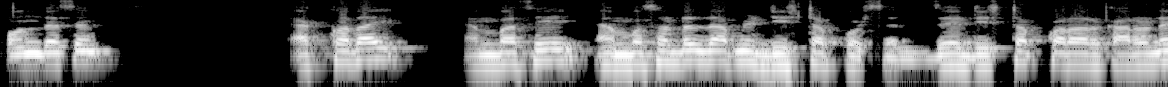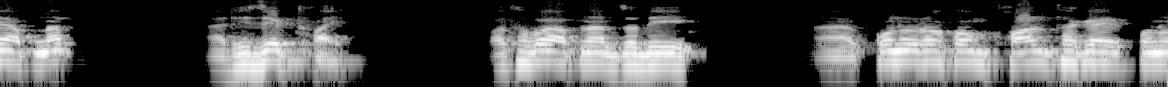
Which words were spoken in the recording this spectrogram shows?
ফোন দিয়েছেন এক কথায় এম্বাসি অ্যাম্বাসাডারে আপনি ডিস্টার্ব করছেন। যে ডিস্টার্ব করার কারণে আপনার রিজেক্ট হয়। অথবা আপনার যদি কোনো রকম ফল থাকে, কোনো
